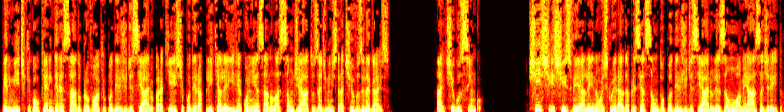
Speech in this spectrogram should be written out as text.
permite que qualquer interessado provoque o Poder Judiciário para que este poder aplique a lei e reconheça a anulação de atos administrativos ilegais. Artigo 5. XXXV A lei não excluirá da apreciação do Poder Judiciário lesão ou ameaça a direito.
